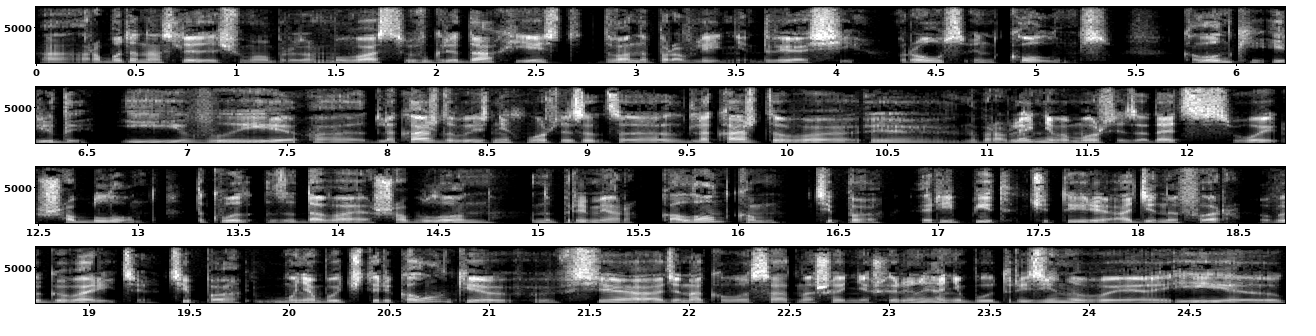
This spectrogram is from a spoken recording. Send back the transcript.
А, работает она следующим образом. У вас в гридах есть два направления, две оси. Rows and columns колонки и ряды. И вы э, для каждого из них можете, для каждого э, направления вы можете задать свой шаблон. Так вот, задавая шаблон, например, колонкам, типа repeat 4 1fr, вы говорите, типа, у меня будет 4 колонки, все одинакового соотношения ширины, они будут резиновые, и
